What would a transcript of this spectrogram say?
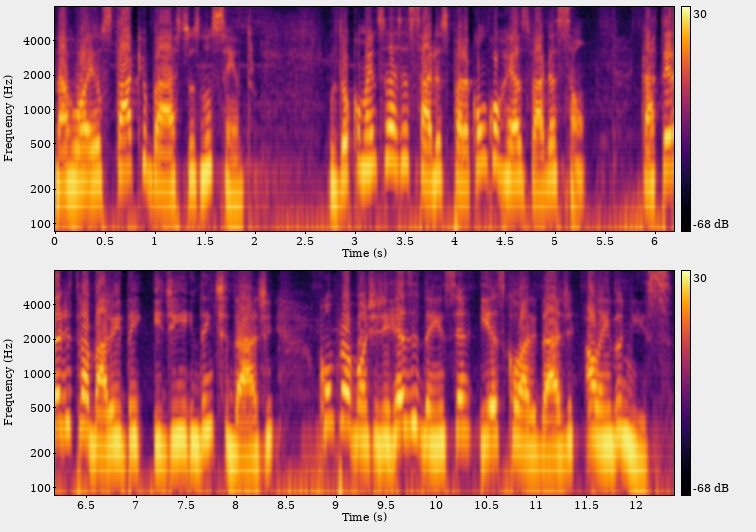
na Rua Eustáquio Bastos, no centro. Os documentos necessários para concorrer às vagas são carteira de trabalho e de identidade, comprovante de residência e escolaridade, além do NIS.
